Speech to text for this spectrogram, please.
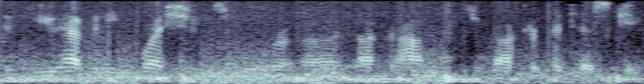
Do you have any questions for uh, Dr. Hopkins or Dr. Pitesky?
